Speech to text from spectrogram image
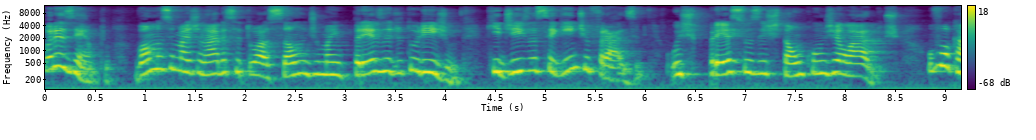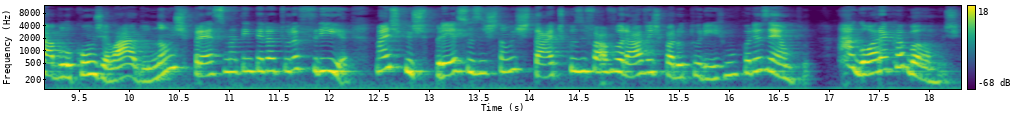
Por exemplo, vamos imaginar a situação de uma empresa de turismo que diz a seguinte frase: Os preços estão congelados. O vocábulo congelado não expressa uma temperatura fria, mas que os preços estão estáticos e favoráveis para o turismo, por exemplo. Agora acabamos.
